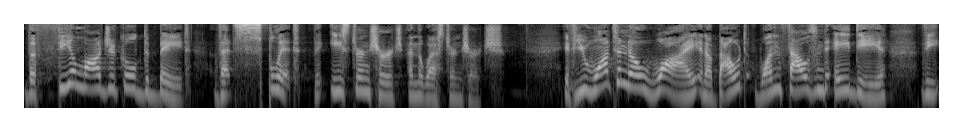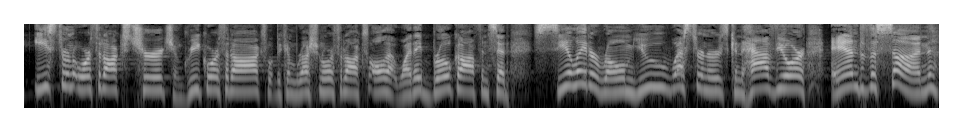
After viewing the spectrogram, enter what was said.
the theological debate that split the Eastern Church and the Western Church. If you want to know why, in about 1000 AD, the Eastern Orthodox Church and Greek Orthodox, what became Russian Orthodox, all that, why they broke off and said, See you later, Rome, you Westerners can have your and the Son,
